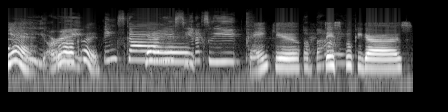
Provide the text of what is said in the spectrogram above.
Yeah. Yay! All we're all right. good. Thanks guys. Yay. See you next week. Thank you. Bye-bye. Stay spooky, guys.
